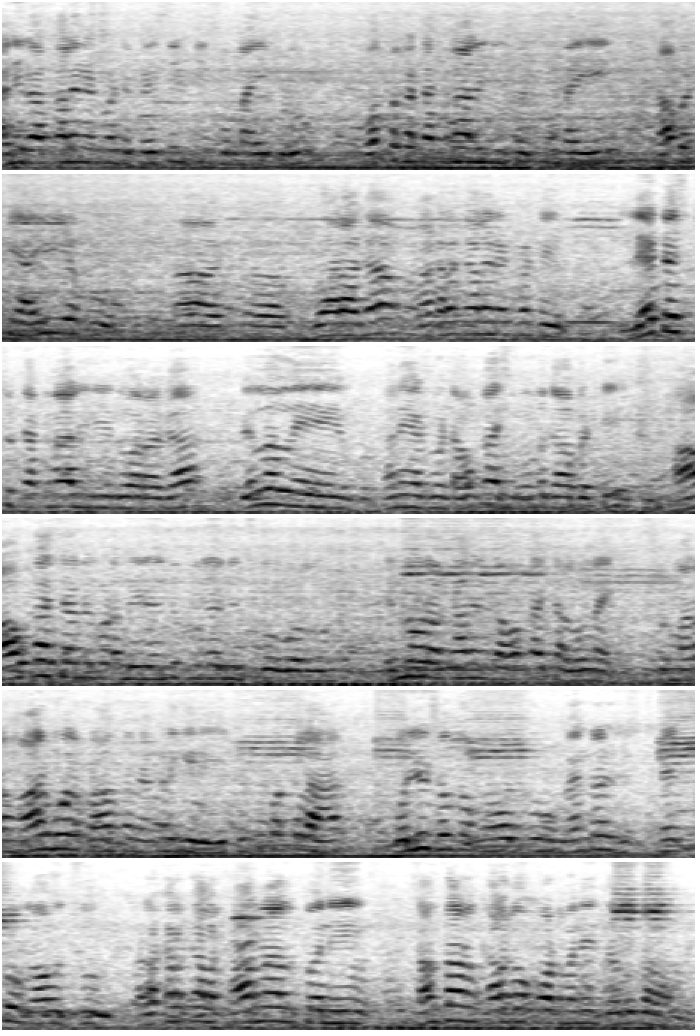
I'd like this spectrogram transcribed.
అన్ని రకాలైనటువంటి ఫెసిలిటీస్ ఉన్నాయి ఇప్పుడు కొత్తగా టెక్నాలజీస్ వస్తున్నాయి. కాబట్టి ఐవీఎఫ్ ద్వారాగా రకరకాలైనటువంటి లేటెస్ట్ టెక్నాలజీ ద్వారాగా పిల్లల్ని అనేటువంటి అవకాశం ఉంది కాబట్టి ఆ అవకాశాన్ని కూడా మీరు ఎందుకు వినియోగించుకోకూడదు? ఎన్నో రకాలైన అవకాశాలు ఉన్నాయి. ఇప్పుడు మన మారుమూల ప్రాంతం వెంకటగిరి ఈ చుట్టుపక్కల పొల్యూషన్తో కావచ్చు మెంటల్ స్ట్రెస్తో కావచ్చు రకరకాల కారణాలతోని సంతానం కలగకపోవడం అనేది జరుగుతూ ఉంది.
